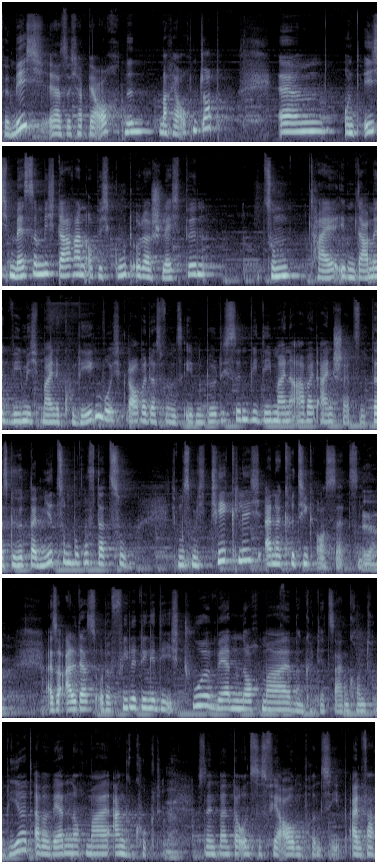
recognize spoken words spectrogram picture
für mich, also ich habe ja auch einen, mache ja auch einen Job. Ähm, und ich messe mich daran, ob ich gut oder schlecht bin, zum Teil eben damit, wie mich meine Kollegen, wo ich glaube, dass wir uns ebenbürtig sind, wie die meine Arbeit einschätzen. Das gehört bei mir zum Beruf dazu. Ich muss mich täglich einer Kritik aussetzen. Ja. Also all das oder viele Dinge, die ich tue, werden nochmal, man könnte jetzt sagen kontrolliert, aber werden nochmal angeguckt. Ja. Das nennt man bei uns das Vier-Augen-Prinzip. Einfach,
